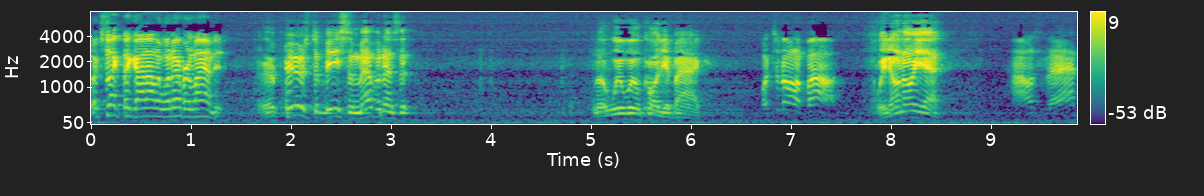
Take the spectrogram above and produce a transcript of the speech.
Looks like they got out of whatever landed. There appears to be some evidence that. Well, we will call you back. What's it all about? We don't know yet. How's that?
